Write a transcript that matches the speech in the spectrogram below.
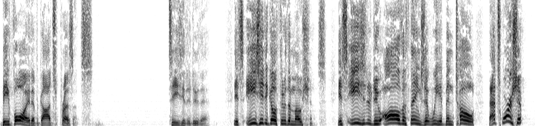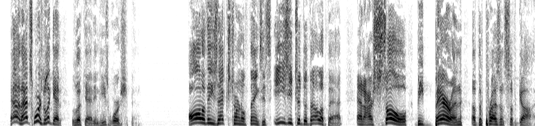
be void of God's presence. It's easy to do that. It's easy to go through the motions. It's easy to do all the things that we have been told. That's worship. Yeah, that's worship. Look at it. look at him. He's worshiping. All of these external things. It's easy to develop that and our soul be barren of the presence of God.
